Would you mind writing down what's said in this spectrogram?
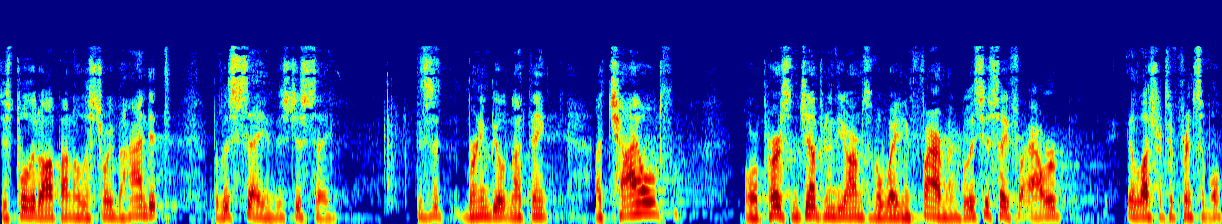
Just pull it off. I know the story behind it, but let's say, let's just say, this is a burning building. I think a child or a person jumping in the arms of a waiting fireman. But let's just say, for our illustrative principle,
